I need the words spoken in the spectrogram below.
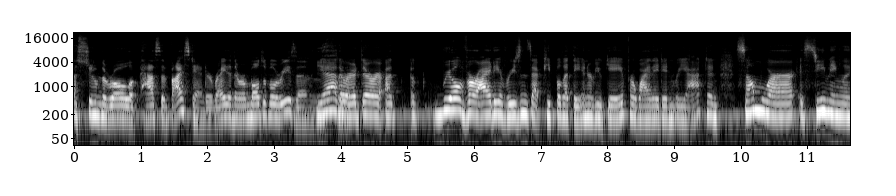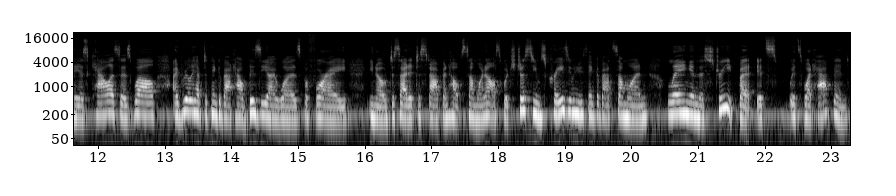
assume the role of passive bystander, right? And there were multiple reasons. Yeah, there were there were a, a real variety of reasons that people that they interview gave for why they didn't react and some were as seemingly as callous as well, I'd really have to think about how how busy I was before I, you know, decided to stop and help someone else, which just seems crazy when you think about someone laying in the street, but it's it's what happened.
